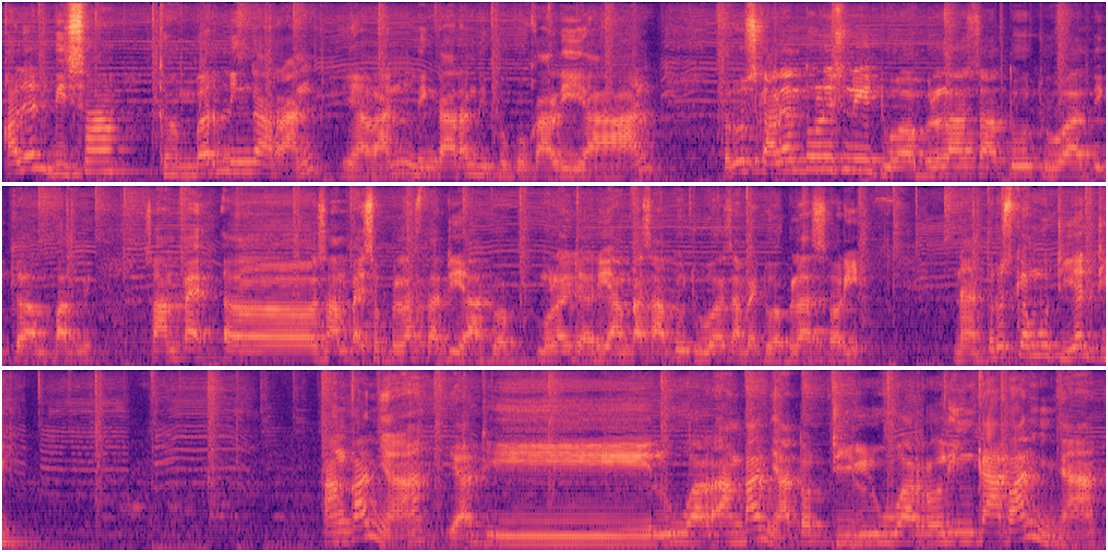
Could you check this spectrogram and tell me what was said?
Kalian bisa gambar lingkaran, ya kan? Lingkaran di buku kalian. Terus kalian tulis nih 12 1 2 3 4 sampai uh, sampai 11 tadi ya. Mulai dari angka 1 2 sampai 12, sorry. Nah, terus kemudian di angkanya ya di luar angkanya atau di luar lingkarannya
